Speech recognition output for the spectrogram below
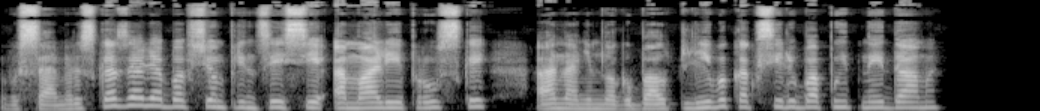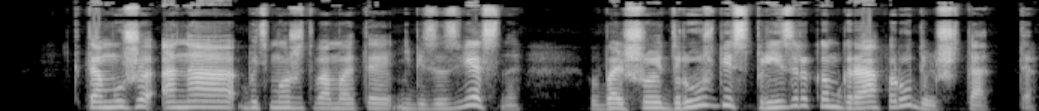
Вы сами рассказали обо всем принцессе Амалии Прусской, а она немного болтлива, как все любопытные дамы. К тому же она, быть может, вам это небезызвестно, в большой дружбе с призраком графа Рудольштадта.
